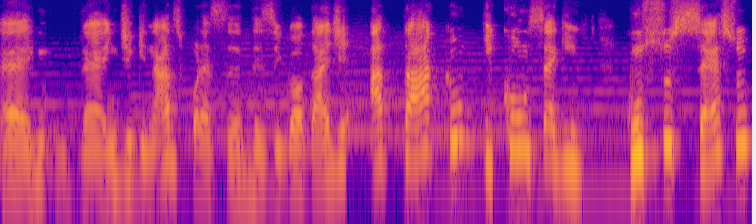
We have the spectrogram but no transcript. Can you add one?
é, in- né, indignados por essa desigualdade, atacam e conseguem, com sucesso,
